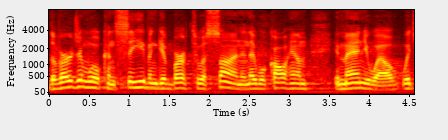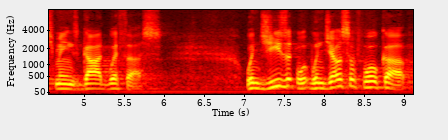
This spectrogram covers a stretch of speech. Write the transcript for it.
The virgin will conceive and give birth to a son, and they will call him Emmanuel, which means God with us. When, Jesus, when Joseph woke up,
